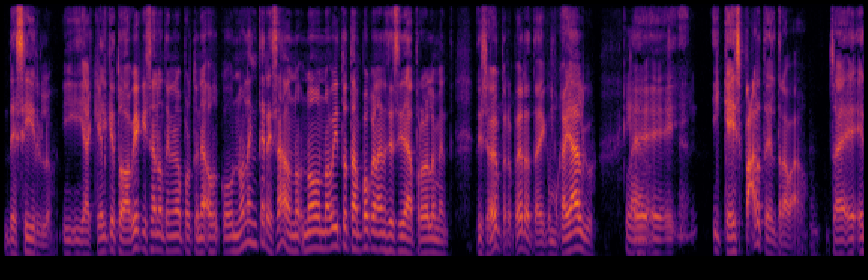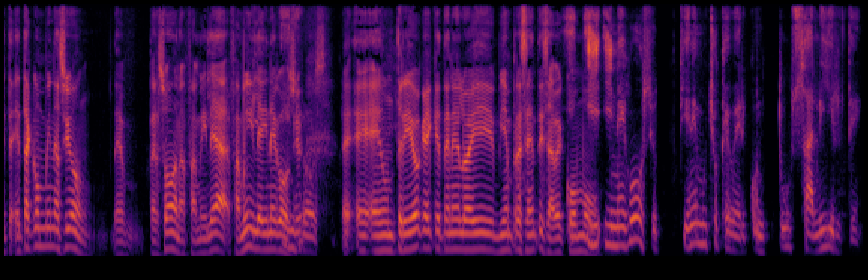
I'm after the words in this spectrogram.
decirlo, y, y aquel que todavía quizás no ha tenido la oportunidad, o, o no le ha interesado, no, no, no ha visto tampoco la necesidad probablemente, dice, oye, pero espérate, ahí como que hay algo. Claro. Eh, eh, y que es parte del trabajo. O sea, e- esta, esta combinación de personas, familia, familia y Y negocio, eh, es un trío que hay que tenerlo ahí bien presente y saber cómo... Y, y negocio tiene mucho que ver con tú salirte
